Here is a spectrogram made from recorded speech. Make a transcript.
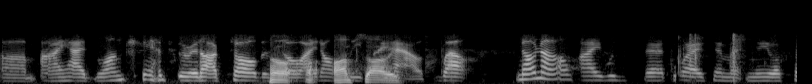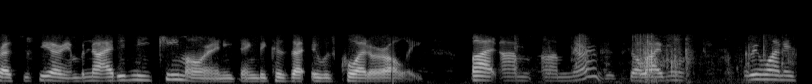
um I had lung cancer in October, Oh, so I oh, don't I'm leave sorry. my house. Well, No, no, I was. That's why I said my New York Presbyterian. But no, I didn't need chemo or anything because that, it was quite early. But I'm I'm nervous, so I won't. Everyone is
